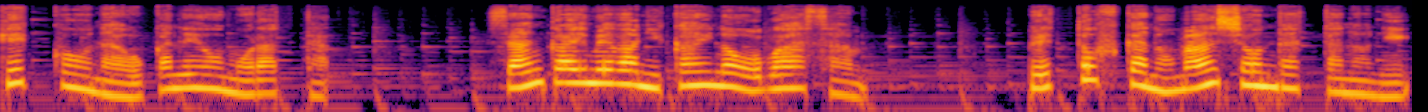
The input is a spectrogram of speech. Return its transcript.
結構なお金をもらった。3回目は2階のおばあさん。ペット不可のマンションだったのに、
